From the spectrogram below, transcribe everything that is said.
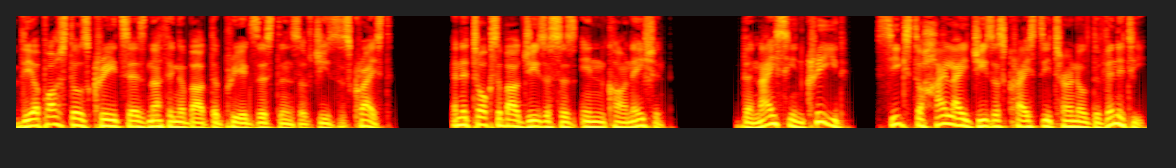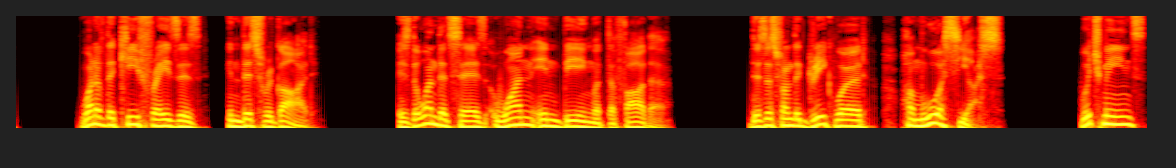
The Apostles' Creed says nothing about the pre existence of Jesus Christ, and it talks about Jesus' incarnation. The Nicene Creed seeks to highlight Jesus Christ's eternal divinity. One of the key phrases in this regard is the one that says, one in being with the Father. This is from the Greek word homoousios, which means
